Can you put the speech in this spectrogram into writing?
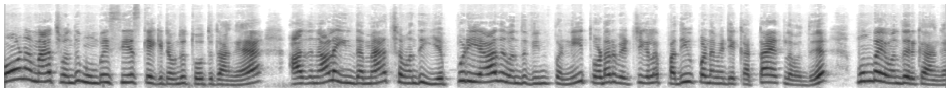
போன மேட்ச் வந்து மும்பை சிஎஸ்கே கிட்ட வந்து தோத்துட்டாங்க. அதனால இந்த மேட்சை வந்து எப்படியாவது வந்து வின் பண்ணி தொடர் வெற்றிகளை பதிவு பண்ண வேண்டிய கட்டாயத்துல வந்து மும்பை வந்து இருக்காங்க.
